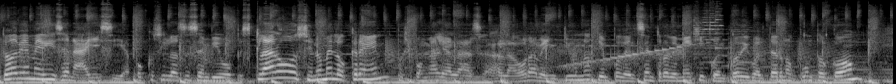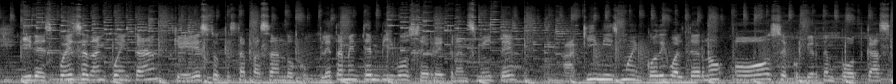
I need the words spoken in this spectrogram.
Todavía me dicen, ay, sí, ¿a poco si lo haces en vivo? Pues claro, si no me lo creen, pues póngale a, las, la hora 21, tiempo del centro de México en códigoalterno.com y después se dan cuenta que esto que está pasando completamente en vivo se retransmite aquí mismo en código alterno o se convierte en podcast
